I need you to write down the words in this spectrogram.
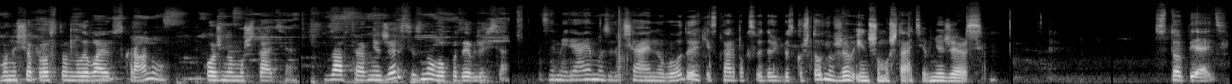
Вони що просто наливають з крану в кожному штаті. Завтра в Нью-Джерсі знову подивлюся. Заміряємо звичайну воду, яку Starbucks видають безкоштовно вже в іншому штаті, в Нью-Джерсі. 105.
